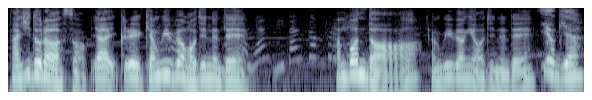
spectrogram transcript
다시 돌아왔어. 야, 그래 경비병 어디 있는데? 한 번 더. 경비병이 어디 있는데? 여기야.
